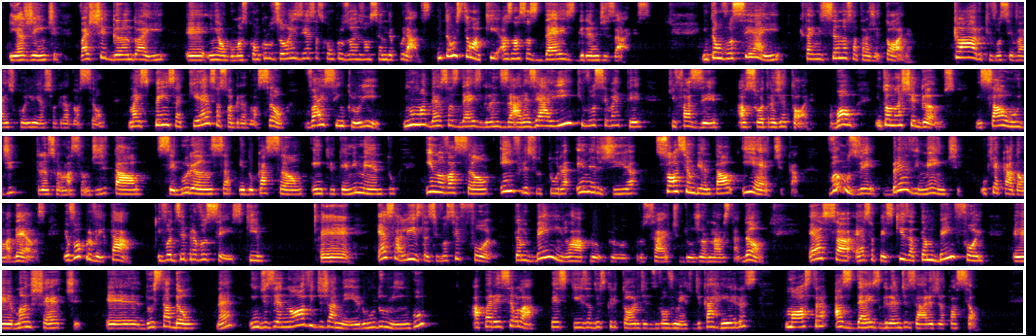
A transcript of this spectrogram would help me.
e a gente vai chegando aí é, em algumas conclusões e essas conclusões vão sendo depuradas. Então estão aqui as nossas 10 grandes áreas. Então você aí que está iniciando a sua trajetória, claro que você vai escolher a sua graduação mas pensa que essa sua graduação vai se incluir numa dessas dez grandes áreas. É aí que você vai ter que fazer a sua trajetória, tá bom? Então, nós chegamos em saúde, transformação digital, segurança, educação, entretenimento, inovação, infraestrutura, energia, socioambiental e ética. Vamos ver brevemente o que é cada uma delas? Eu vou aproveitar e vou dizer para vocês que é, essa lista, se você for também lá para o site do Jornal Estadão, essa, essa pesquisa também foi é, manchete é, do Estadão, né? Em 19 de janeiro, um domingo, apareceu lá, pesquisa do Escritório de Desenvolvimento de Carreiras, mostra as 10 grandes áreas de atuação.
